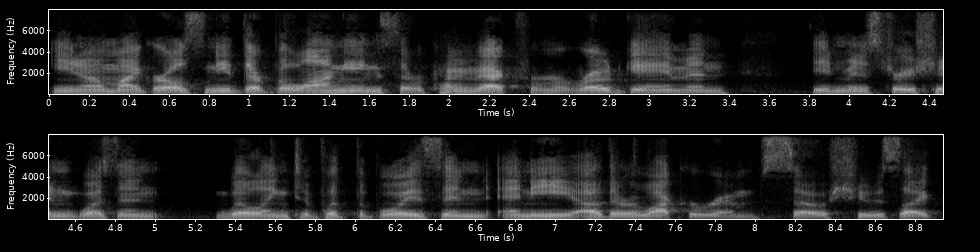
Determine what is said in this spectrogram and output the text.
You know, my girls need their belongings. They were coming back from a road game, and the administration wasn't willing to put the boys in any other locker room. So she was like,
